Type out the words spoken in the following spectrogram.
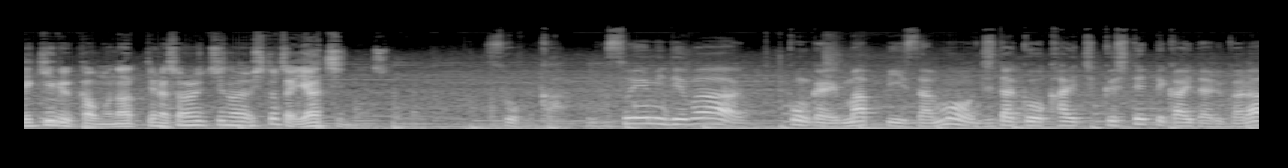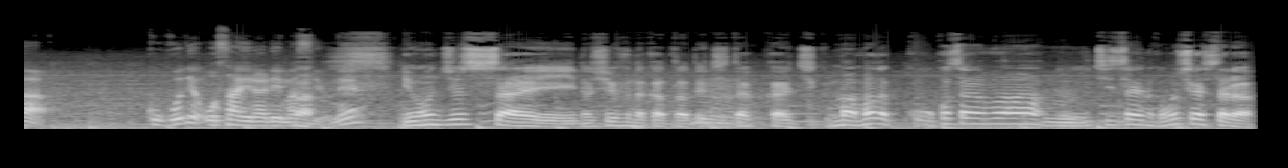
できるかもなっていうのはそのうちの一つは家賃なんですよそうか。そういう意味では今回マッピーさんも自宅を改築してって書いてあるからここで抑えられますよね、40歳の主婦の方で自宅改築、まあ、まだお子さんはうん。小さいのかもしかしたら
